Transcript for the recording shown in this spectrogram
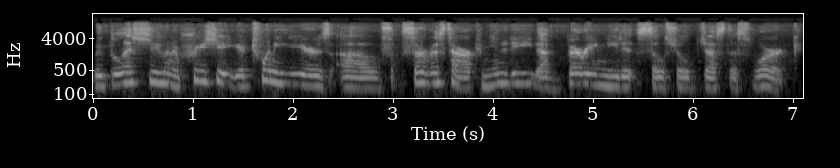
we bless you and appreciate your 20 years of service to our community, a very needed social justice work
